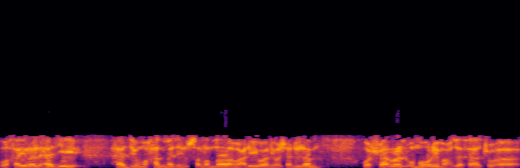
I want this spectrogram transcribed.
وخير الهدي هدي محمد صلى الله عليه وآله وسلم وشر الأمور محدثاتها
